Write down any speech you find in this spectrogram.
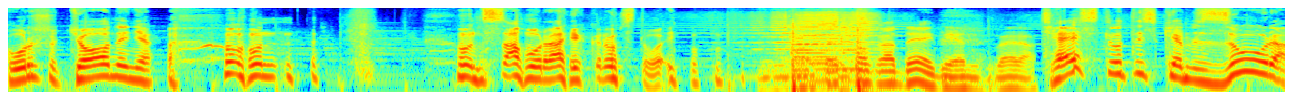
kuršu ķoniņa un, un samuraja krustojuma. Pēc kaut kāda ēdiena vairāk. Čestutis Kemzūra.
